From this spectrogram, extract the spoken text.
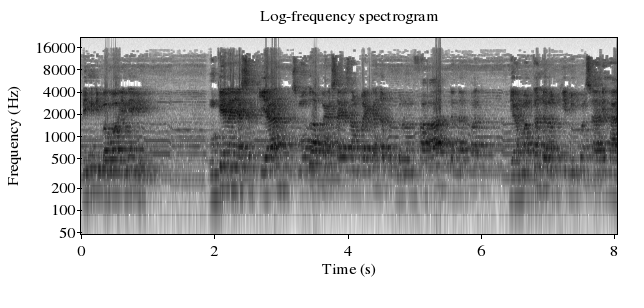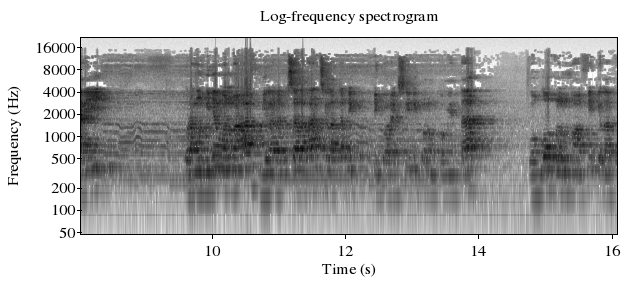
link di bawah ini. Mungkin hanya sekian. Semoga apa yang saya sampaikan dapat bermanfaat dan dapat diamalkan dalam kehidupan sehari-hari. Kurang lebihnya mohon maaf bila ada kesalahan silakan di, dikoreksi di kolom komentar. Wallahul muwaffiq ila.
